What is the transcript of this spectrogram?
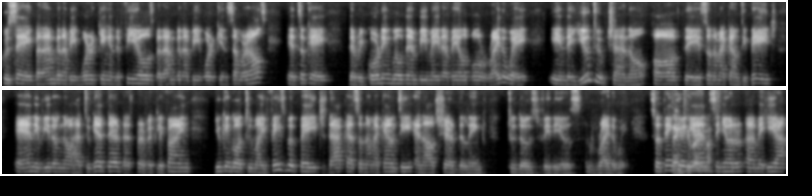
who say, but I'm gonna be working in the fields, but I'm gonna be working somewhere else, it's okay. The recording will then be made available right away in the YouTube channel of the Sonoma County page. And if you don't know how to get there, that's perfectly fine. You can go to my Facebook page, DACA Sonoma County, and I'll share the link to those videos right away. So thank, thank you again, Senor uh, Mejia,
